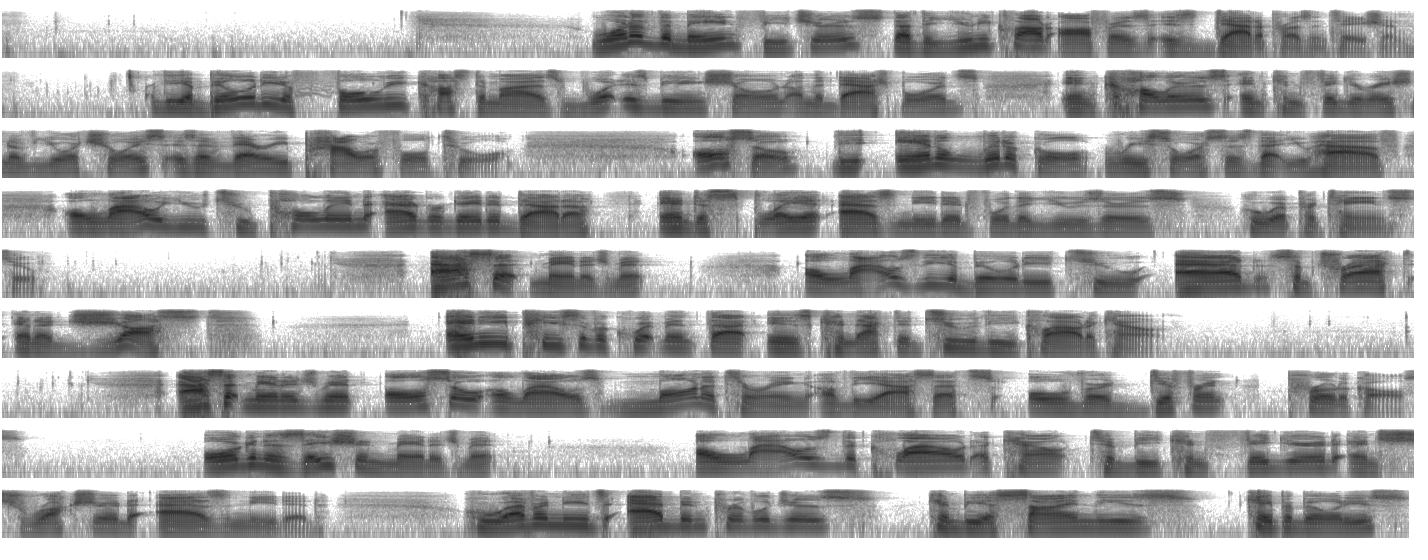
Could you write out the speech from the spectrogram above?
One of the main features that the UniCloud offers is data presentation. The ability to fully customize what is being shown on the dashboards in colors and configuration of your choice is a very powerful tool. Also, the analytical resources that you have allow you to pull in aggregated data and display it as needed for the users who it pertains to. Asset management allows the ability to add, subtract, and adjust any piece of equipment that is connected to the cloud account. Asset management also allows monitoring of the assets over different protocols. Organization management allows the cloud account to be configured and structured as needed. Whoever needs admin privileges can be assigned these capabilities.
